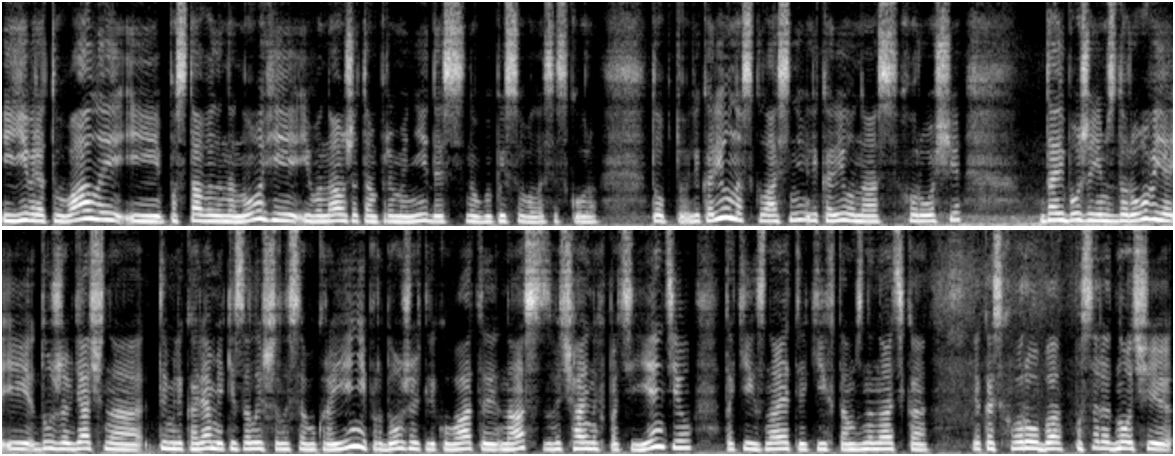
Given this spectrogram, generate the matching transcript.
її врятували, і поставили на ноги, і вона вже там при мені десь ну, виписувалася скоро. Тобто лікарі у нас класні, лікарі у нас хороші. Дай Боже їм здоров'я і дуже вдячна тим лікарям, які залишилися в Україні і продовжують лікувати нас, звичайних пацієнтів, таких, знаєте, яких там зненацька якась хвороба посеред ночі е,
